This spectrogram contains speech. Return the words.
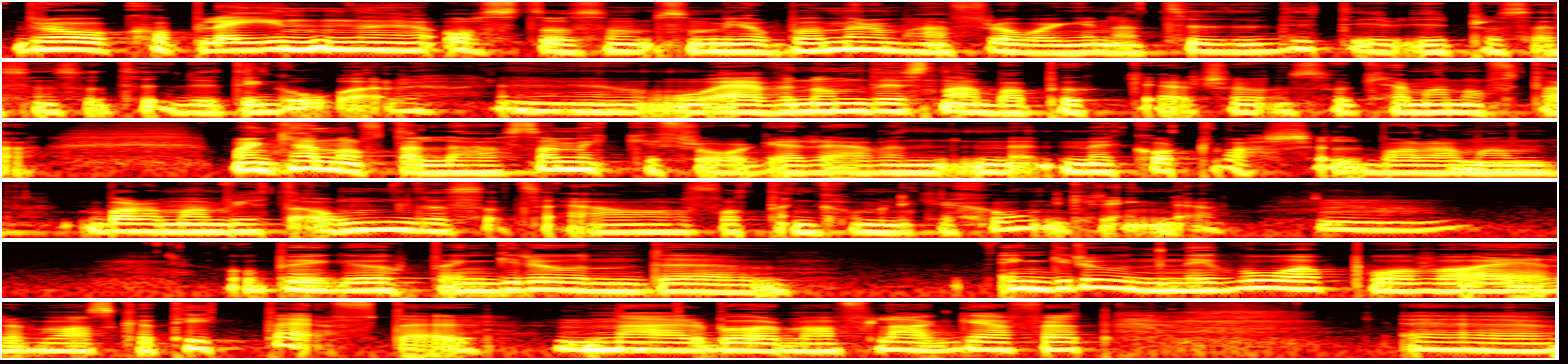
bra att koppla in oss då som, som jobbar med de här frågorna tidigt i, i processen, så tidigt det går. Mm. Uh, och även om det är snabba puckar så, så, kan man ofta, man kan ofta lösa mycket frågor även med, med kort varsel. Bara, mm. man, bara man vet om det så att säga och har fått en kommunikation kring det. Mm. Och bygga upp en grund en grundnivå på vad är det man ska titta efter. Mm. När bör man flagga? För att eh,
